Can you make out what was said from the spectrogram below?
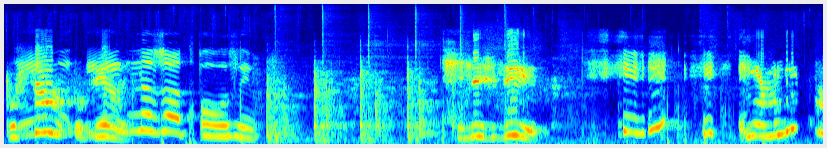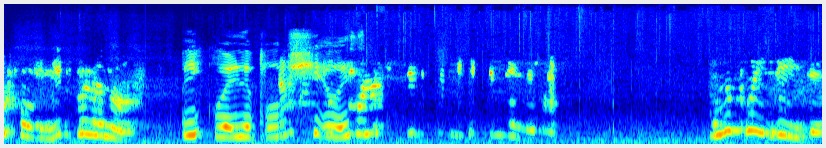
Постав, її- я її блін, назад положив. подожди. Ні, мені похоже, йдіть мене нос. Прикольно получилось. Вона тільки не видно. Ну, пойди, йди.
